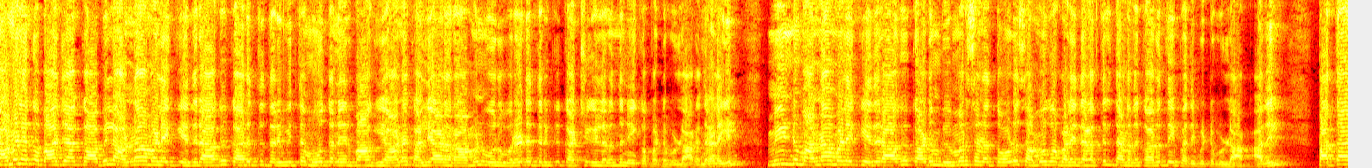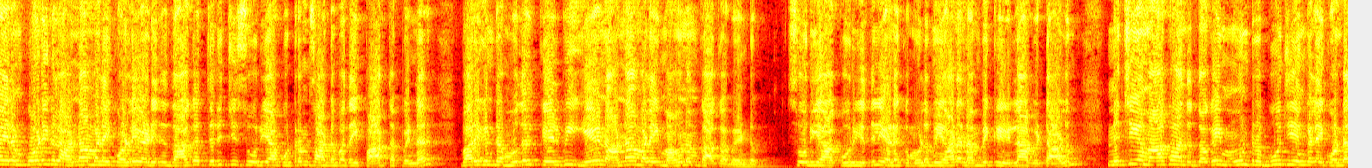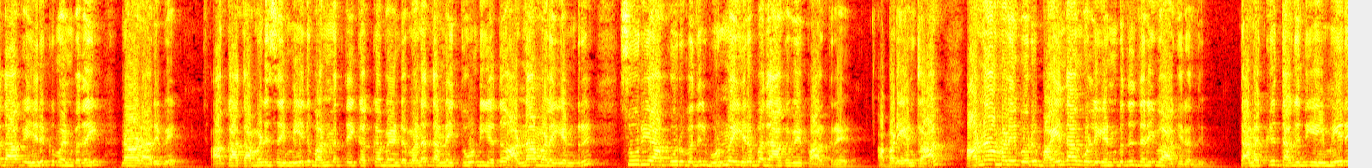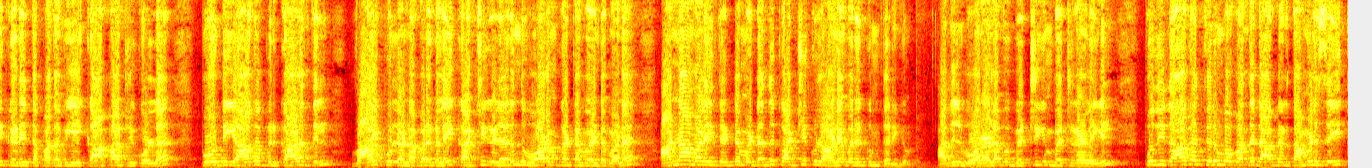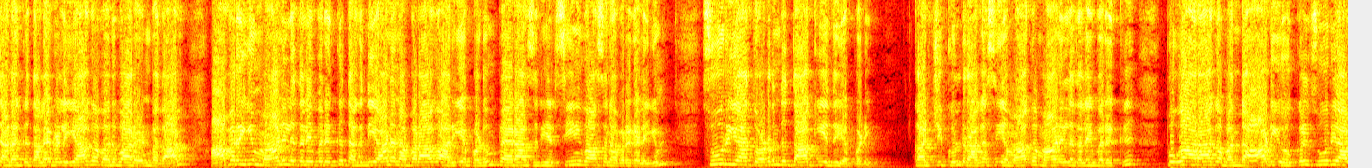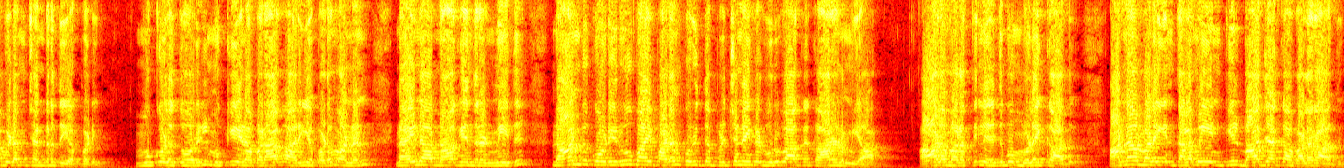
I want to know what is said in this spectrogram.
தமிழக பாஜகவில் அண்ணாமலைக்கு எதிராக கருத்து தெரிவித்த மூத்த நிர்வாகியான கல்யாணராமன் ஒரு வருடத்திற்கு கட்சியிலிருந்து நீக்கப்பட்டுள்ளார். இந்த நிலையில் மீண்டும் அண்ணாமலைக்கு எதிராக கடும் விமர்சனத்தோடு சமூக வலைதளத்தில் தனது கருத்தை பதிவிட்டுள்ளார். அதில் பத்தாயிரம் கோடிகள் அண்ணாமலை கொள்ளையடித்ததாக திருச்சி சூர்யா குற்றம் சாட்டுவதை பார்த்த பின்னர் வருகின்ற முதல் கேள்வி ஏன் அண்ணாமலை மௌனம் காக்க வேண்டும்? சூர்யா கூறியதில் எனக்கு முழுமையான நம்பிக்கை இல்லாவிட்டாலும் நிச்சயமாக அந்த தொகை மூன்று பூஜ்ஜியங்களை கொண்டதாக இருக்கும் என்பதை நான் அறிவேன். அக்கா தமிழிசை மீது வன்மத்தை கக்க வேண்டுமென தன்னை தூண்டியது அண்ணாமலை என்று சூர்யா கூறுவதில் உண்மை இருப்பதாகவே பார்க்கிறேன். அப்படியென்றால் அண்ணாமலை ஒரு பயந்தாங்கொள்ளி என்பது தெளிவாகிறது தனக்கு தகுதியை மீறி கிடைத்த பதவியை காப்பாற்றிக் கொள்ள போட்டியாக பிற்காலத்தில் வாய்ப்புள்ள நபர்களை கட்சியிலிருந்து ஓரம் கட்ட வேண்டுமென அண்ணாமலை திட்டமிட்டது கட்சிக்குள் அனைவருக்கும் தெரியும். அதில் ஓரளவு வெற்றியும் பெற்ற நிலையில் புதிதாக திரும்ப வந்த டாக்டர் தமிழிசை தனக்கு தலைவலியாக வருவார் என்பதால் அவரையும் மாநில தலைவருக்கு தகுதியான நபராக அறியப்படும் பேராசிரியர் சீனிவாசன் அவர்களையும் சூர்யா தொடர்ந்து தாக்கியது எப்படி? கட்சிக்குள் ரகசியமாக மாநில தலைவருக்கு புகாராக வந்த ஆடியோக்கள் சூர்யாவிடம் சென்றது எப்படி? முக்குளத்தோரில் முக்கிய நபராக அறியப்படும் அண்ணன் நயினார் நாகேந்திரன் மீது நான்கு கோடி ரூபாய் பணம் குறித்த பிரச்சனைகள் உருவாக்க காரணம் யார்? ஆலமரத்தில் எதுவும் முளைக்காது. அண்ணாமலையின் தலைமையின் கீழ் பாஜக வளராது.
